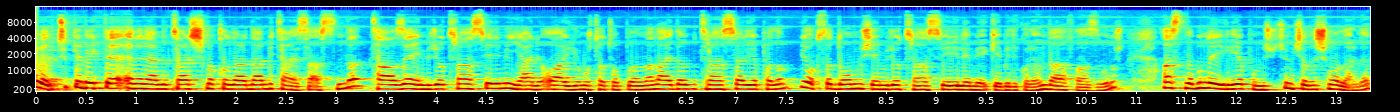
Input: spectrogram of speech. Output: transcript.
Evet, tüp bebekte en önemli tartışma konulardan bir tanesi aslında taze embriyo transferi mi? Yani o ay yumurta toplanılan ayda mı transfer yapalım? Yoksa donmuş embriyo transferiyle mi gebelik oranı daha fazla olur? Aslında bununla ilgili yapılmış tüm çalışmalarda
